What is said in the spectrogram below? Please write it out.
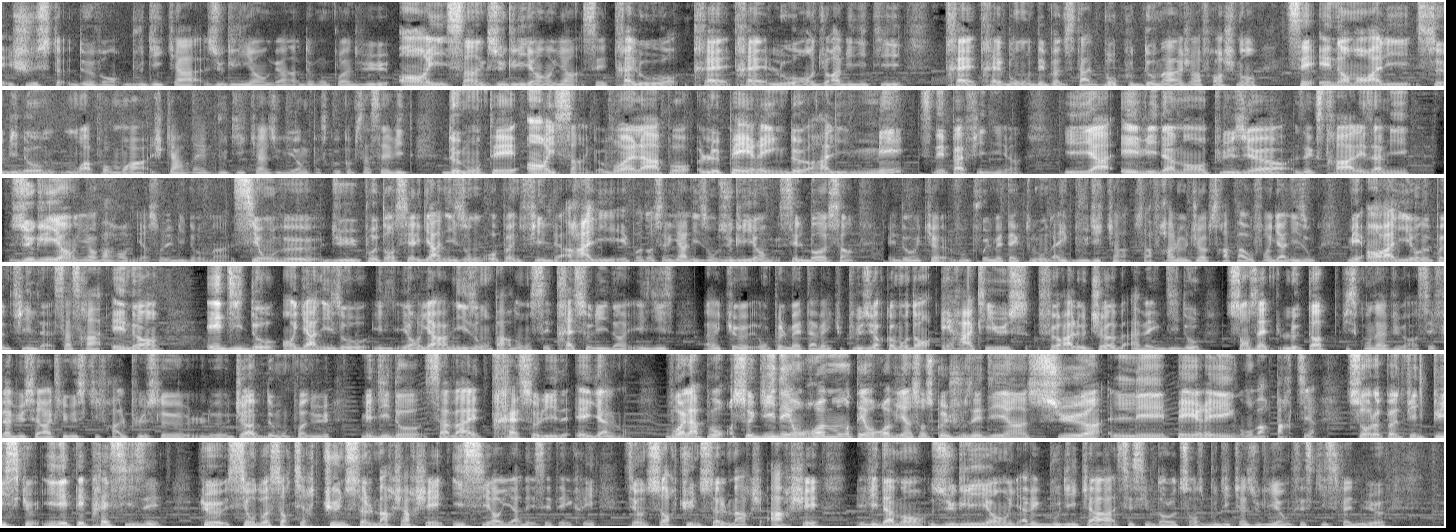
juste devant Boudica Zugliang hein, de mon point de vue. Henri 5 Zugliang, hein, c'est très lourd, très très lourd en durability, très très bon, des bonnes stats, beaucoup de dommages, franchement. C'est énorme en rallye, ce binôme. Moi, pour moi, je garderai Boudica Zugliang parce que comme ça, ça évite de monter Henri 5. Voilà pour le pairing de rallye. Mais ce n'est pas fini. Hein. Il y a évidemment plusieurs extras, les amis. Zugliang, et on va revenir sur les binômes. Hein. Si on veut du potentiel garnison open field, rallye et potentiel garnison, Zugliang, c'est le boss. Hein. Et donc, euh, vous pouvez le mettre avec tout le monde, avec Boudica. Ça fera le job, sera pas ouf en garnison. Mais en rallye et en open field, ça sera énorme. Et Dido, en garnison, en garnison pardon, c'est très solide. Hein. Ils disent euh, qu'on peut le mettre avec plusieurs commandants. Heraclius fera le job avec Dido sans être le top, puisqu'on a vu, hein, c'est Flavius Heraclius qui fera le plus le, job de mon point de vue. Mais Dido, ça va être très solide également. Voilà pour ce guide et on remonte et on revient sur ce que je vous ai dit hein, sur les pairings. On va repartir sur l'open field puisque il était précisé que si on doit sortir qu'une seule marche archer, ici regardez c'était écrit, si on ne sort qu'une seule marche archer, évidemment Zugliang avec Boudica, c'est dans l'autre sens, Boudica Zugliang c'est ce qui se fait de mieux.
